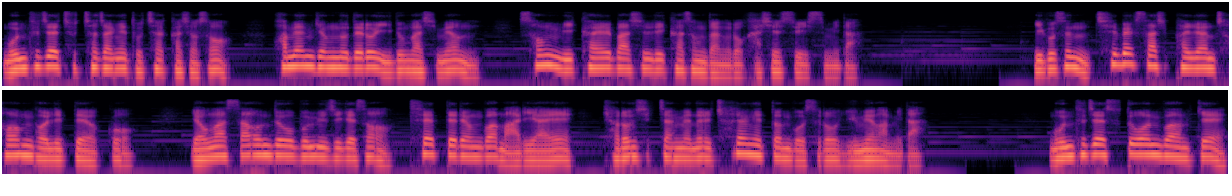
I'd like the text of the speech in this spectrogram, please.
몬트제 주차장에 도착하셔서 화면 경로대로 이동하시면 성 미카엘 바실리카 성당으로 가실 수 있습니다. 이곳은 748년 처음 건립되었고 영화 사운드 오브 뮤직에서 트랩 대령과 마리아의 결혼식 장면을 촬영했던 곳으로 유명합니다. 몬트제 수도원과 함께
